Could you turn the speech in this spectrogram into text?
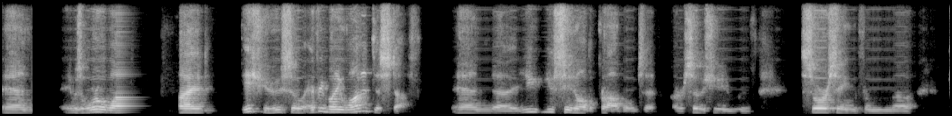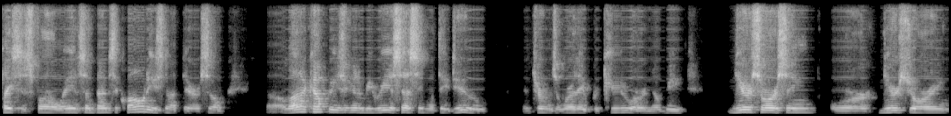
And it was a worldwide issue, so everybody wanted this stuff. And uh, you, you've seen all the problems that are associated with sourcing from uh, places far away, and sometimes the quality is not there. So uh, a lot of companies are going to be reassessing what they do in terms of where they procure, and they'll be near sourcing or near shoring,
